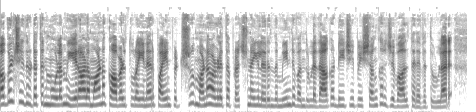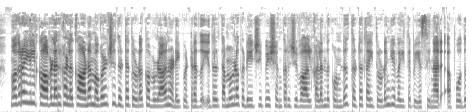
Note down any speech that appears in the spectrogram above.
மகிழ்ச்சி திட்டத்தின் மூலம் ஏராளமான காவல்துறையினர் பயன்பெற்று மன அழுத்த பிரச்சினையிலிருந்து மீண்டு வந்துள்ளதாக டிஜிபி சங்கர் ஜிவால் தெரிவித்துள்ளார். மதுரையில் காவலர்களுக்கான மகிழ்ச்சி திட்ட தொடக்க விழா நடைபெற்றது. இதில் தமிழக டிஜிபி சங்கர் ஜிவால் கலந்து கொண்டு திட்டத்தை தொடங்கி வைத்து பேசினார். அப்போது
